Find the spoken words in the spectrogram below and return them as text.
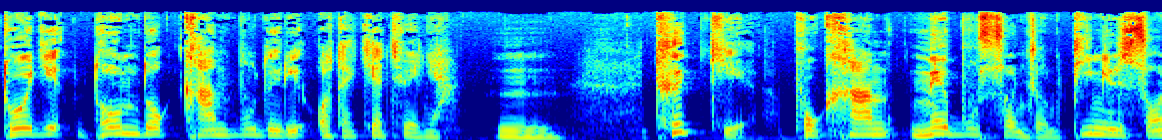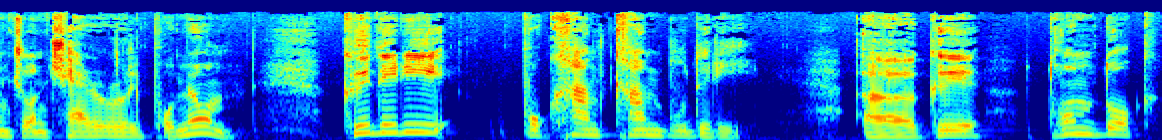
독일 돈독 간부들이 어떻게 되냐? 음. 특히 북한 내부 선전, 비밀 선전 자료를 보면 그들이 북한 간부들이 어 그 돈독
